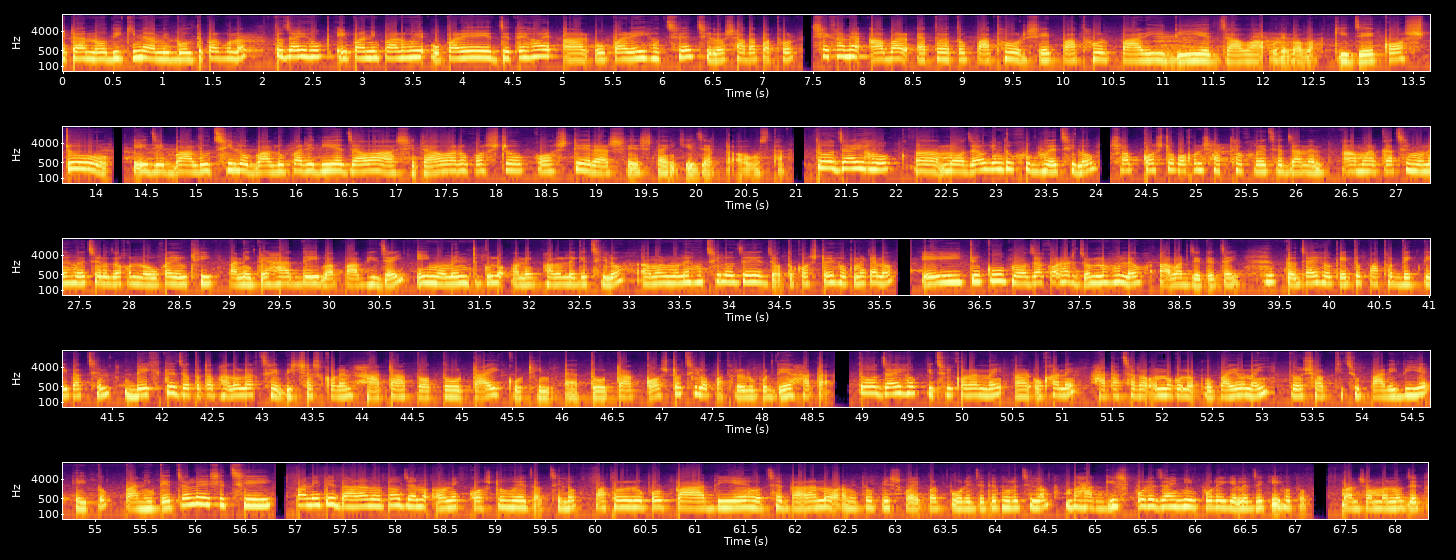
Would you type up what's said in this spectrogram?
এটা নদী কিনা আমি বলতে পারব না। তো যাই হোক, এই পানি পার হয়ে ওপারে যেতে হয় আর ওপারেই হচ্ছে ছিল সাদা পাথর। সেখানে আবার এত এত পাথর, সেই পাথর পাড়ি দিয়ে যাওয়া, ওরে বাবা, কি যে কষ্ট। এই যে বালু ছিল, বালু পাড়ি দিয়ে যাওয়া, সেটাও আরও কষ্ট, কষ্টের আর শেষ নাই, কি যে একটা অবস্থা। তো যাই হোক মজাও কিন্তু খুব হয়েছিল। সব কষ্ট কখন সার্থক হয়েছে জানেন? আমার কাছে মনে হয়েছিল যখন নৌকায় উঠি, পানিতে হাত দেই বা পা ভিজাই, এই মোমেন্টগুলো অনেক ভালো লেগেছিল। আমার মনে হচ্ছিল যে যত কষ্টই হোক না কেন, এইটুকু মজা করার জন্য হলেও আবার যেতে চাই। তো যাই হোক, এই তো পাথর দেখতেই পাচ্ছেন। দেখতে যতটা ভালো লাগছে, বিশ্বাস করেন, হাঁটা ততটাই কঠিন। এতটা কষ্ট ছিল পাথরের উপর দিয়ে হাঁটা। তো যাই হোক, কিছুই করার নাই। আর ওখানে হাঁটা ছাড়া অন্য কোনো উপায়ও নাই। তো সব কিছু পাড়ি দিয়ে এই তো পানিতে চলে এসেছি। পানিতে দাঁড়ানোটাও যেন অনেক কষ্ট হয়ে যাচ্ছিল। পাথরের উপর পা দিয়ে হচ্ছে দাঁড়ানো, আমি তো বেশ কয়েকবার পড়ে যেতে ধরেছিলাম। ভাগ্যিস পড়ে যায়নি, পড়ে গেলে যে কি হতো? মান সম্মানও যেত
